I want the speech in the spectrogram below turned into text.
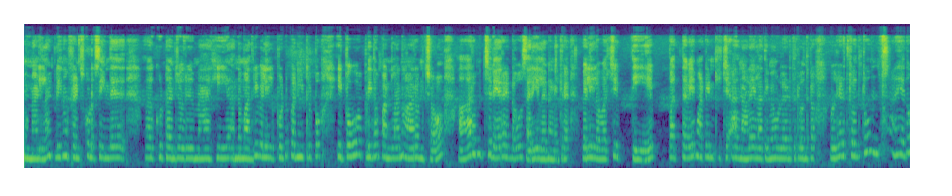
முன்னாடிலாம் இப்படி தான் ஃப்ரெண்ட்ஸ் கூட சேர்ந்து கூட்டாஞ்சோறு மேகி அந்த மாதிரி வெளியில் போட்டு பண்ணிகிட்ருப்போம் இப்போவும் அப்படி தான் பண்ணலான்னு ஆரம்பித்தோம் ஆரம்பித்த நேரம் என்னவோ சரியில்லைன்னு நினைக்கிறேன். வெளியில் வச்சு தீயே பத்தவே மாட்டேன்ட்டுருச்சு அதனால எல்லாத்தையுமே உள்ளே எடுத்துகிட்டு வந்துட்டோம். உள்ளே எடுத்துகிட்டு வந்துட்டோம். ஏதோ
